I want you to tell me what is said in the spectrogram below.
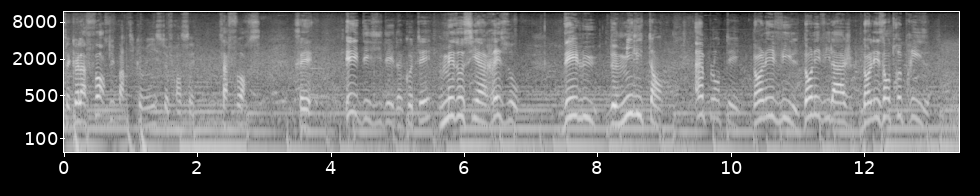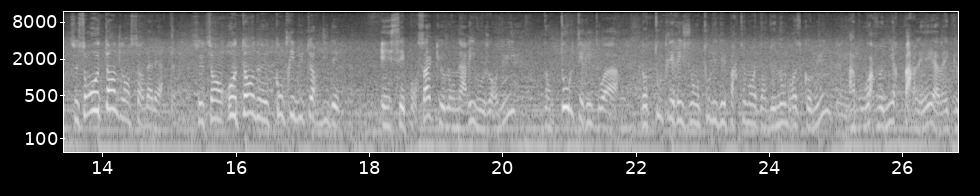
c'est que la force du Parti communiste français, sa force, c'est et des idées d'un côté, mais aussi un réseau d'élus, de militants implantés dans les villes, dans les villages, dans les entreprises. Ce sont autant de lanceurs d'alerte, ce sont autant de contributeurs d'idées. Et c'est pour ça que l'on arrive aujourd'hui dans tout le territoire, dans toutes les régions, tous les départements et dans de nombreuses communes, à pouvoir venir parler avec euh,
